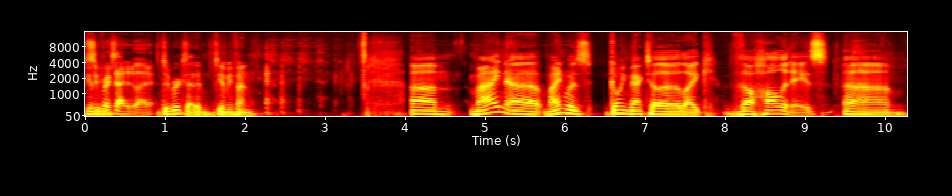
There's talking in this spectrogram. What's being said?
Super be- excited about it. Super excited. It's gonna be fun. um, mine, uh, mine was going back to uh, like the holidays. Um,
